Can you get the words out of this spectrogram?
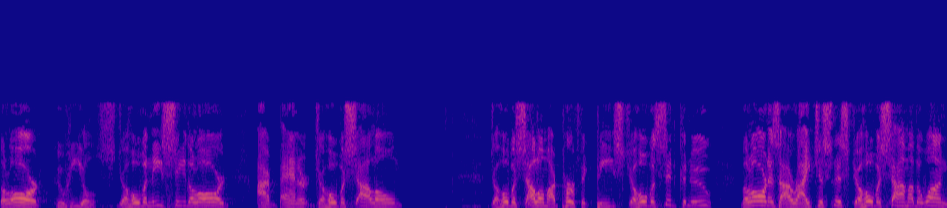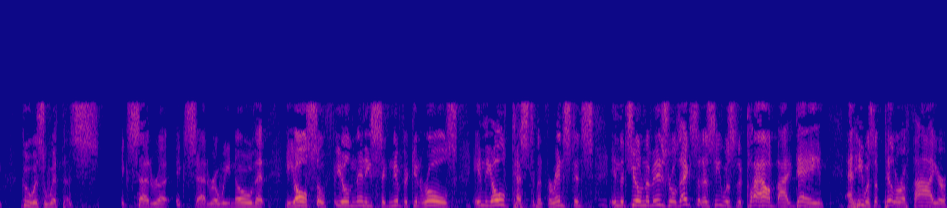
the Lord who heals. Jehovah Nisi, the Lord our banner. Jehovah Shalom, Jehovah Shalom, our perfect peace. Jehovah Sidkenu, the Lord is our righteousness. Jehovah Shammah, the one who is with us, etc., etc. We know that he also filled many significant roles in the Old Testament. For instance, in the children of Israel's Exodus, he was the cloud by day and he was a pillar of fire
